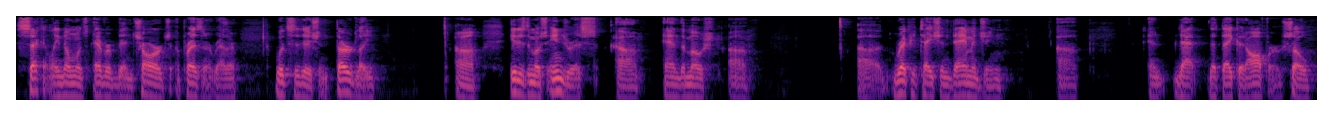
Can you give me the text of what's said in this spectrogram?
Secondly, no one's ever been charged, a president rather, with sedition. Thirdly, uh, it is the most injurious uh, and the most uh, uh reputation damaging uh, and that that they could offer. So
